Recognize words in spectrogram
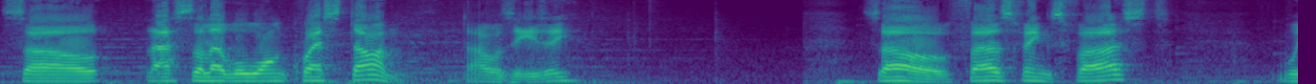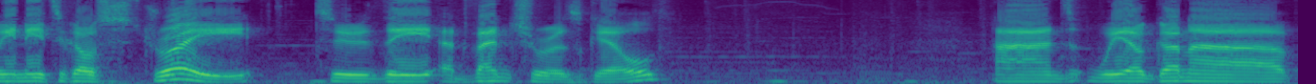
So that's the level 1 quest done. That was easy. So, first things first, we need to go straight to the Adventurers Guild. And we are gonna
